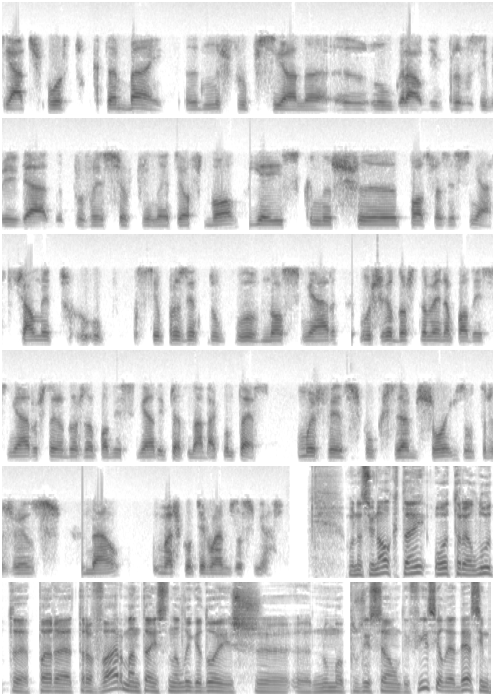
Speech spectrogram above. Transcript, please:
se há desporto que também uh, nos proporciona uh, um grau de imprevisibilidade por vezes surpreendente ao futebol e é isso que nos pode fazer sonhar. Especialmente o se o presidente do clube não sonhar, os jogadores também não podem sonhar, os treinadores não podem sonhar e, portanto, nada acontece. Umas vezes concretizamos sonhos, outras vezes não, mas continuamos a sonhar. O Nacional, que tem outra luta para travar, mantém-se na Liga 2 eh, numa posição difícil, é 15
